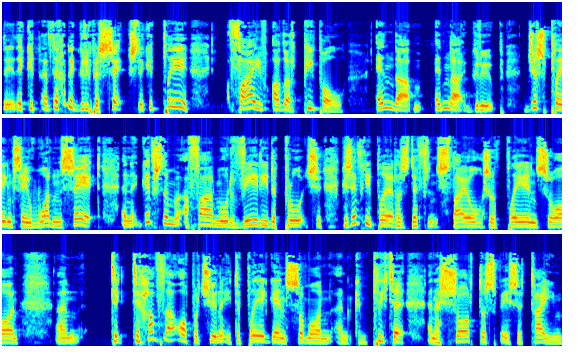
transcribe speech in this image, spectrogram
they, they could, if they had a group of six, they could play five other people in that in that group just playing say one set and it gives them a far more varied approach because every player has different styles of play and so on and to, to have that opportunity to play against someone and complete it in a shorter space of time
